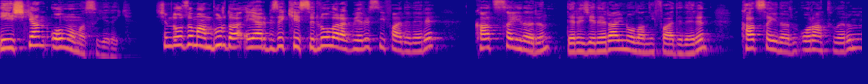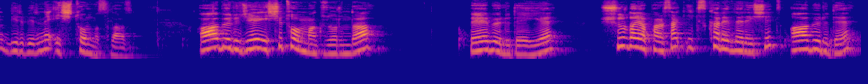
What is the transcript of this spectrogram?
Değişken olmaması gerek. Şimdi o zaman burada eğer bize kesirli olarak verirse ifadeleri katsayıların dereceleri aynı olan ifadelerin katsayıların orantıların birbirine eşit olması lazım. A bölü C eşit olmak zorunda. B bölü D'ye. Şurada yaparsak x kareler eşit. A bölü D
